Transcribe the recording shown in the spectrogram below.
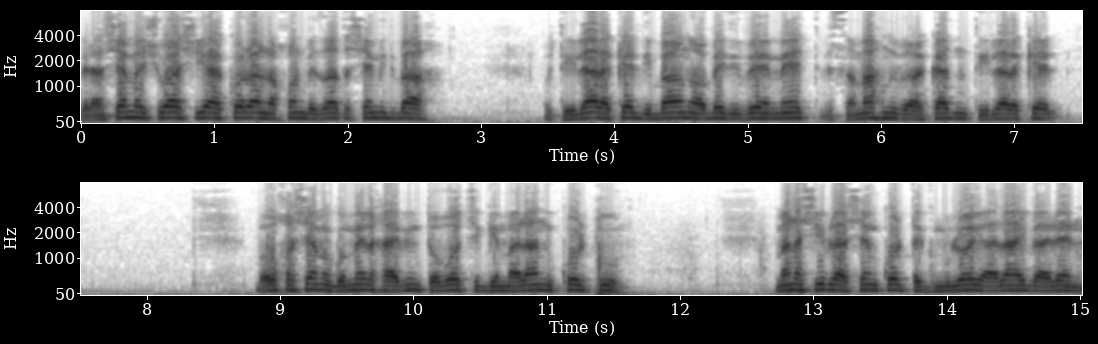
ולהשם הישועה שיהיה הכל על נכון בעזרת השם יתברך. ותהילה לקהל דיברנו הרבה דברי אמת, ושמחנו ורקדנו תהילה לקהל. ברוך השם הגומל לחייבים טובות שגמלנו כל טוב. מה נשיב להשם כל תגמולוי עלי ועלינו.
